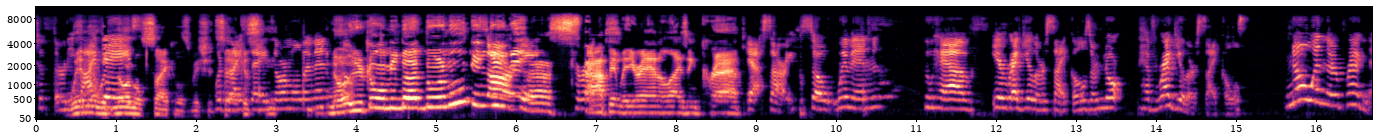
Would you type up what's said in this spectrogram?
to 35 Women with days. normal cycles, we should what say. did I say? Normal women? No, you're calling me not normal. Sorry. Ah, stop it with your analyzing crap. Yeah, sorry. So women who have irregular cycles or no, have regular cycles know when they're pregnant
